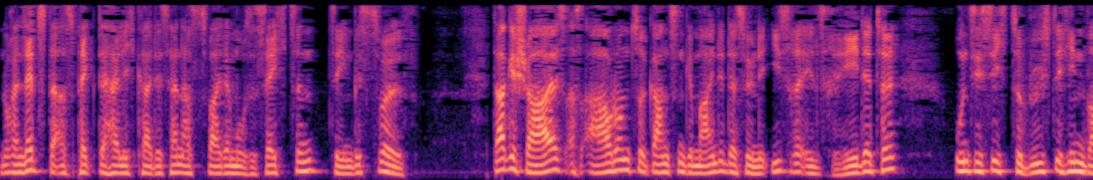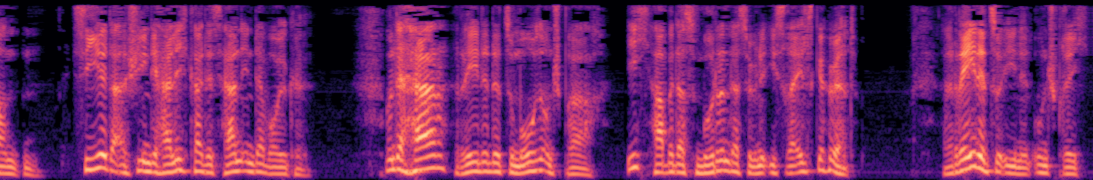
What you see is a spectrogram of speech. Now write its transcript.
Noch ein letzter Aspekt der Herrlichkeit des Herrn aus 2. Mose 16, 10 bis 12. Da geschah es, als Aaron zur ganzen Gemeinde der Söhne Israels redete und sie sich zur Wüste hinwandten. Siehe, da erschien die Herrlichkeit des Herrn in der Wolke. Und der Herr redete zu Mose und sprach, ich habe das Murren der Söhne Israels gehört. Rede zu ihnen und sprich,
